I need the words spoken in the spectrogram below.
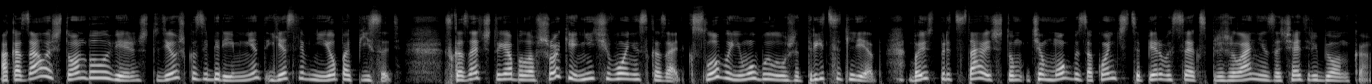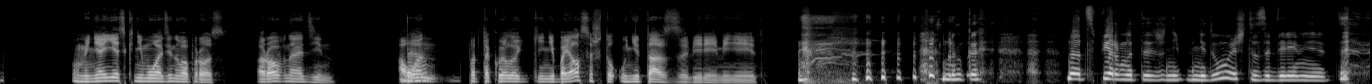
Оказалось, что он был уверен, что девушка забеременеет, если в нее пописать. Сказать, что я была в шоке, ничего не сказать. К слову, ему было уже 30 лет. Боюсь представить, что, чем мог бы закончиться первый секс при желании зачать ребенка. У меня есть к нему один вопрос. Ровно один. А Да. он под такой логики не боялся, что унитаз забеременеет? Ну, как... ну от спермы ты же не, не думаешь, что забеременеет,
